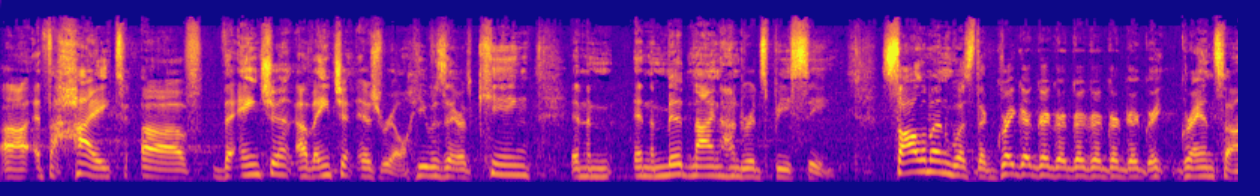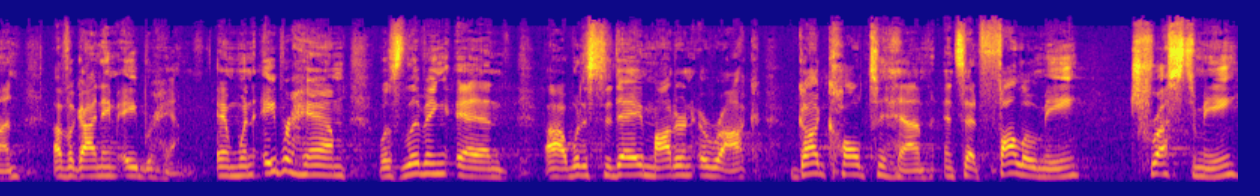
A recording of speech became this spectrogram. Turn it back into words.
uh, at the height of the ancient of ancient Israel. He was their king in the in the mid 900s BC. Solomon was the great great great great great great great, great, grandson of a guy named Abraham. And when Abraham was living in uh, what is today modern Iraq, God called to him and said, "Follow me, trust me."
